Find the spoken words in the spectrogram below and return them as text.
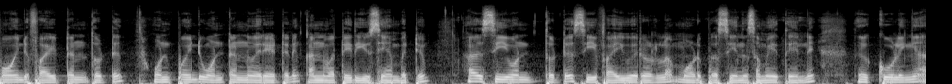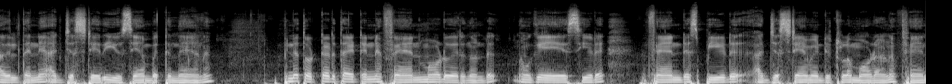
പോയിന്റ് ഫൈവ് ടൺ തൊട്ട് വൺ പോയിന്റ് വൺ ടൺ വരെയായിട്ട് കൺവെർട്ട് ചെയ്ത് യൂസ് ചെയ്യാൻ പറ്റും. അത് സി വൺ തൊട്ട് സി ഫൈവ് വരെയുള്ള മോഡ് പ്രസ് ചെയ്യുന്ന സമയത്ത് തന്നെ കൂളിംഗ് അതിൽ തന്നെ അഡ്ജസ്റ്റ് ചെയ്ത് യൂസ് ചെയ്യാൻ പറ്റുന്നതാണ്. പിന്നെ തൊട്ടടുത്തായിട്ട് തന്നെ ഫാൻ മോഡ് വരുന്നുണ്ട്. നമുക്ക് എ സിയുടെ ഫാനിന്റെ സ്പീഡ് അഡ്ജസ്റ്റ് ചെയ്യാൻ വേണ്ടിയിട്ടുള്ള മോഡാണ് ഫാൻ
